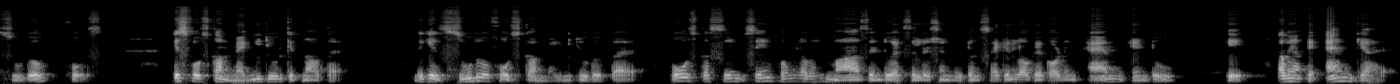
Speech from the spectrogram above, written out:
सूडो फोर्स इस फोर्स का मैग्नीट्यूड कितना होता है? देखिए जूडो फोर्स का मैग्नीट्यूड होता है। फोर्स का सेम सेम फॉर्मूला भाई mass into acceleration Newton second law के अकॉर्डिंग एम इनटू ए अब यहाँ पे एम क्या है?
